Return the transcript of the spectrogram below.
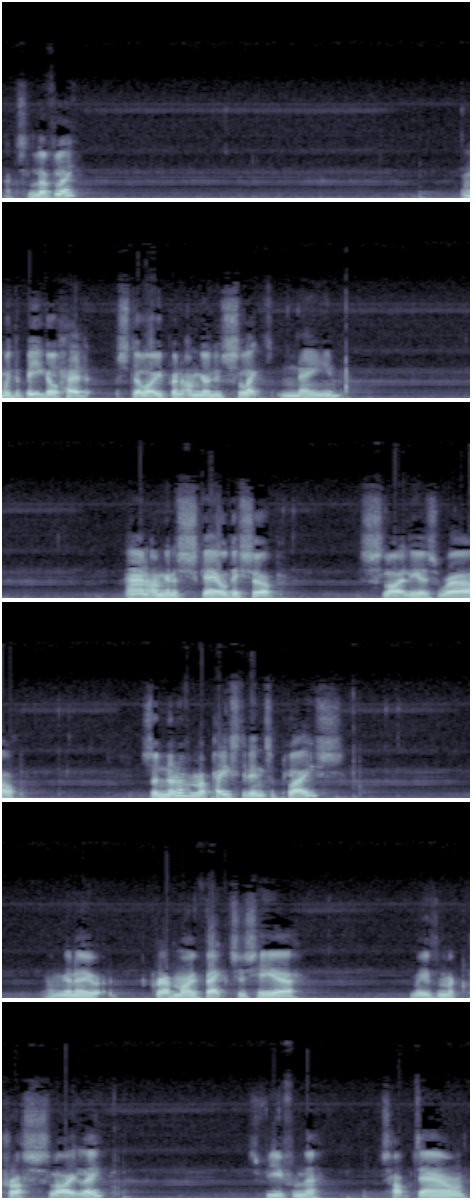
That's lovely. And with the beagle head still open, I'm going to select name. And I'm going to scale this up slightly as well. So none of them are pasted into place. I'm going to grab my vectors here, move them across slightly. Let's view from the top down.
